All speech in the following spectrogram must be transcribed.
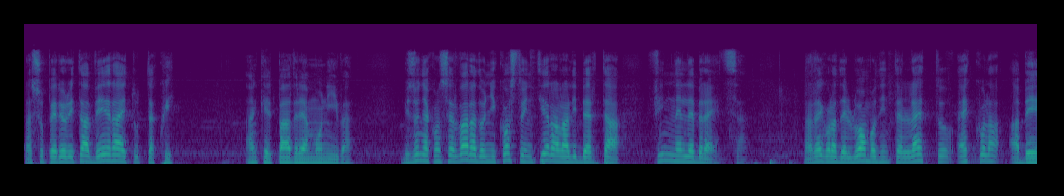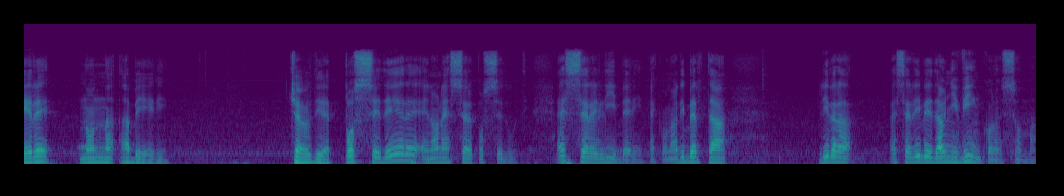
La superiorità vera è tutta qui. Anche il padre ammoniva. Bisogna conservare ad ogni costo intera la libertà, fin nell'ebbrezza. La regola dell'uomo d'intelletto, eccola, a bere, non a beri. Cioè vuol dire possedere e non essere posseduti. Essere liberi. Ecco, una libertà libera, essere liberi da ogni vincolo, insomma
